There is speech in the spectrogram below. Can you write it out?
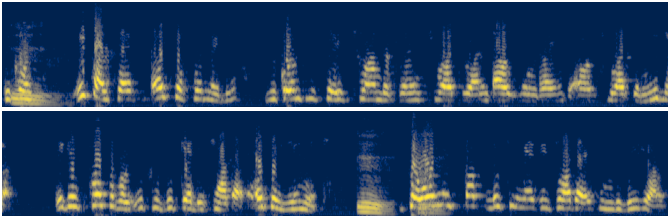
Because if I said, as a family, you're going to save 200 rand towards 1,000 rand or towards a million, it is possible if we look at each other as a unit. Mm. So when we stop looking at each other as individuals,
